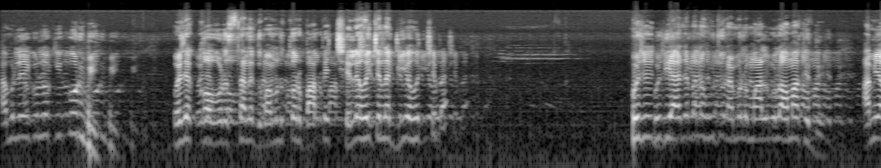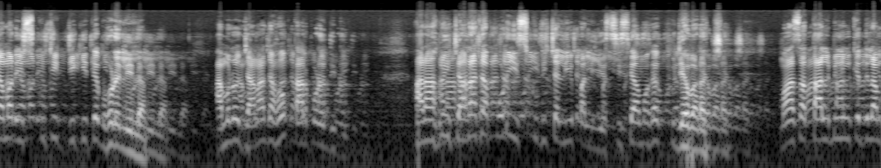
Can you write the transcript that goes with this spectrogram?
আমি বলি, এগুলো কি করবি? ওই যে কবরস্থানে তোর বাপের ছেলে হয়েছে না বিয়ে হচ্ছে খুঁজে বেড়াচ্ছে। দিলাম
